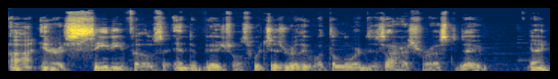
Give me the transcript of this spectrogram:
uh, interceding for those individuals, which is really what the Lord desires for us to do. Okay,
